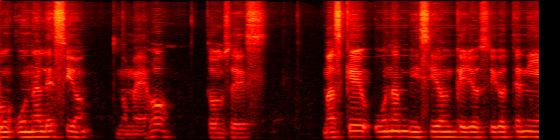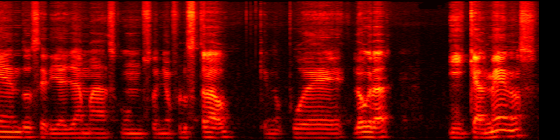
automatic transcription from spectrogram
una lesión no me dejó. Entonces, más que una ambición que yo sigo teniendo, sería ya más un sueño frustrado que no pude lograr y que al menos,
